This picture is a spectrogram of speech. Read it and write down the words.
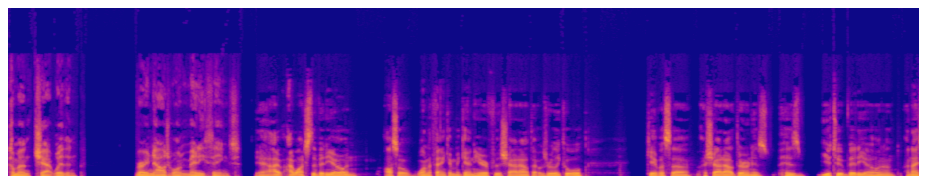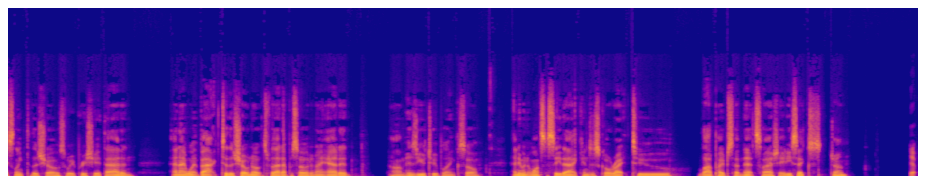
come on and chat with and very knowledgeable on many things. Yeah, I, I watched the video and also want to thank him again here for the shout out. That was really cool. Gave us a, a shout out during his his YouTube video and a, a nice link to the show, so we appreciate that. And and I went back to the show notes for that episode and I added um, his YouTube link. So anyone that wants to see that can just go right to loudpipes.net slash eighty six. John, Yep.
